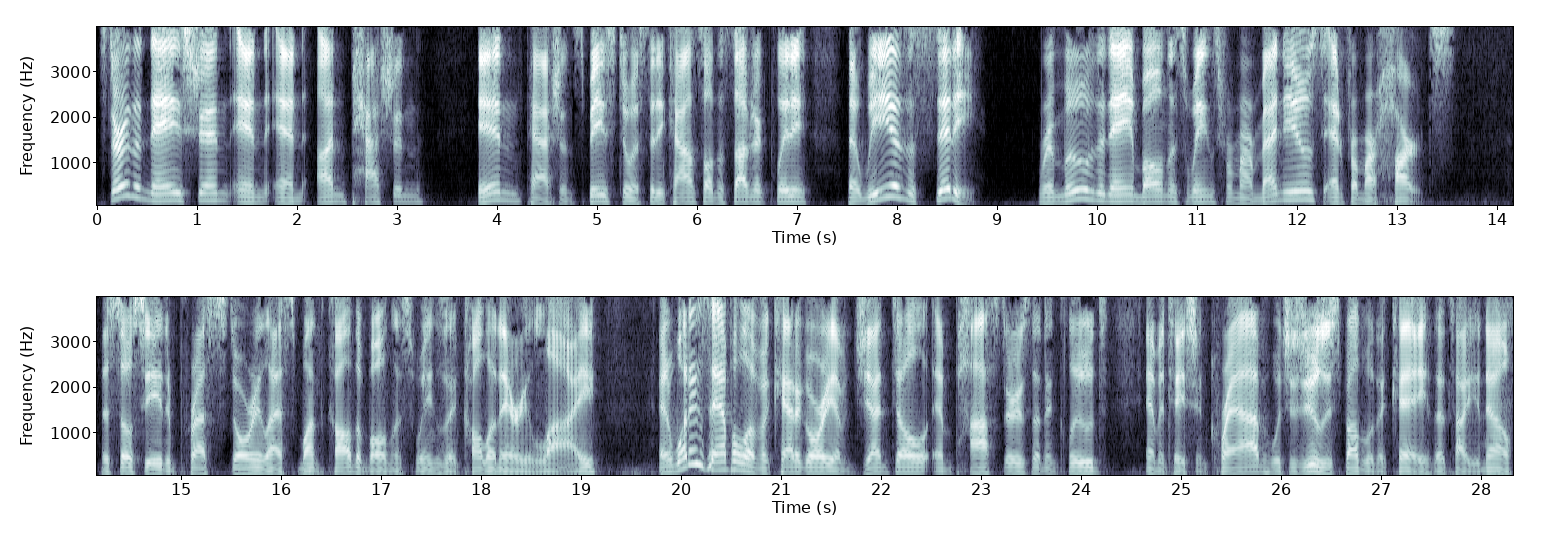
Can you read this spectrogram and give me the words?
stirred the nation in an unpassioned, impassioned speech to a city council on the subject, pleading that we as a city remove the name boneless wings from our menus and from our hearts. The Associated Press story last month called the boneless wings a culinary lie. And what example of a category of gentle imposters that includes imitation crab, which is usually spelled with a K, that's how you know,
